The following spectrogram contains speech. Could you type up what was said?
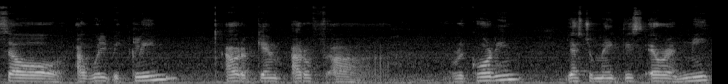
so I will be clean out of out of uh, recording just to make this area neat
